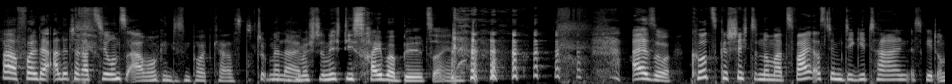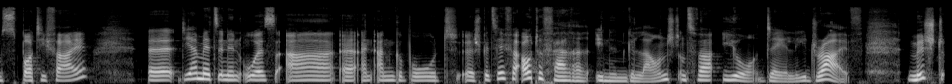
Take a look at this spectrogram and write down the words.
ah, voll der Alliterationsarmut in diesem Podcast. Tut mir ich leid. möchte nicht die Cyberbild sein. Also, Kurzgeschichte Nummer zwei aus dem Digitalen. Es geht um Spotify. Äh, die haben jetzt in den USA äh, ein Angebot äh, speziell für AutofahrerInnen gelauncht, und zwar Your Daily Drive. Mischt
